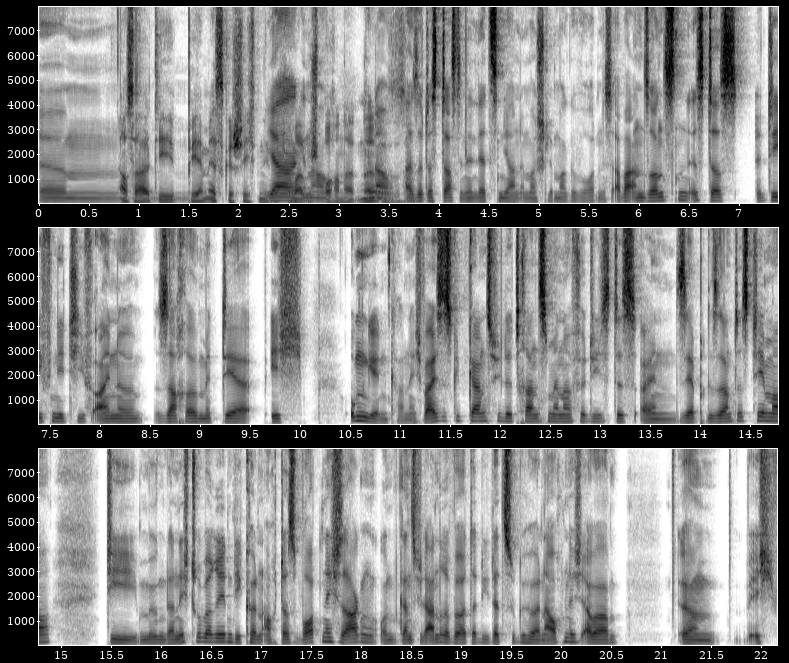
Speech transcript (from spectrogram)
Ähm, Außer halt die PMS-Geschichten, die wir ja, schon mal genau, besprochen hatten. Ne? Genau, ist- also dass das in den letzten Jahren immer schlimmer geworden ist. Aber ansonsten ist das definitiv eine Sache, mit der ich umgehen kann. Ich weiß, es gibt ganz viele Transmänner, für die ist das ein sehr brisantes Thema. Die mögen da nicht drüber reden, die können auch das Wort nicht sagen und ganz viele andere Wörter, die dazugehören, auch nicht. Aber ähm, ich,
